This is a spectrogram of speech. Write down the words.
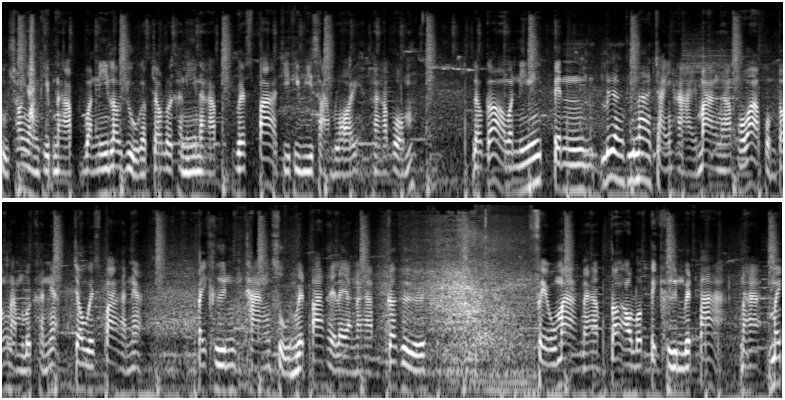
สู่ช่องยังทิพย์นะครับ วันนี้เราอยู่กับเจ้ารถคันนี้นะครับ Vespa GTV 300 นะครับผม แล้วก็วันนี้เป็นเรื่องที่น่าใจหายมากนะครับ เพราะว่าผมต้องนำรถคันนี้เจ้า Vespa คันนี้ไปคืนทางศูนย์ Vespa Thailand นะครับ ก็คือเฟลมากนะครับ ต้องเอารถไปคืนเวสป้านะฮะ ไม่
